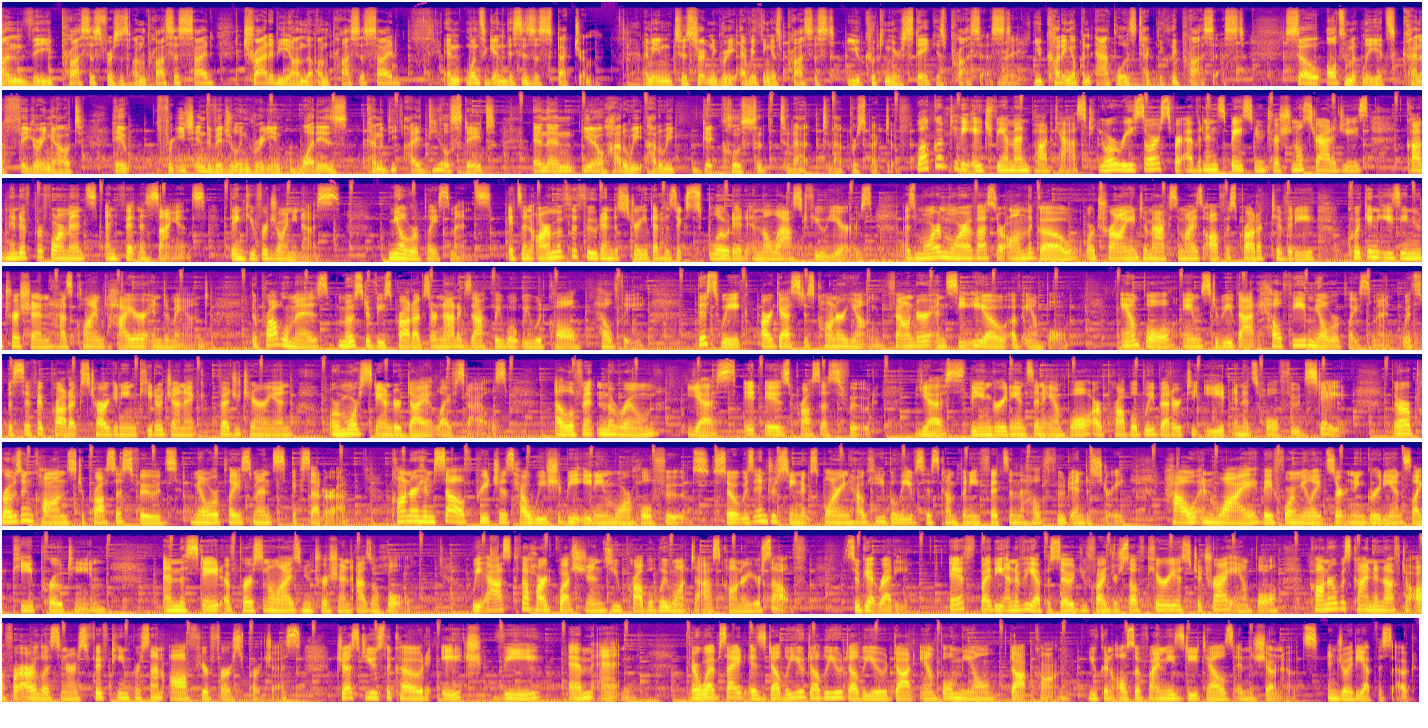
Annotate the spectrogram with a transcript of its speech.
on the processed versus unprocessed side, try to be on the unprocessed side. And once again, this is a spectrum. I mean, to a certain degree, everything is processed. You cooking your steak is processed. Right. You cutting up an apple is technically processed. So ultimately, it's kind of figuring out hey, for each individual ingredient, what is kind of the ideal state? And then, you know, how do we how do we get close to, to that to that perspective? Welcome to the HVMN podcast, your resource for evidence-based nutritional strategies, cognitive performance, and fitness science. Thank you for joining us. Meal replacements. It's an arm of the food industry that has exploded in the last few years. As more and more of us are on the go or trying to maximize office productivity, quick and easy nutrition has climbed higher in demand. The problem is, most of these products are not exactly what we would call healthy. This week, our guest is Connor Young, founder and CEO of Ample. Ample aims to be that healthy meal replacement with specific products targeting ketogenic, vegetarian, or more standard diet lifestyles. Elephant in the room yes, it is processed food. Yes, the ingredients in Ample are probably better to eat in its whole food state. There are pros and cons to processed foods, meal replacements, etc. Connor himself preaches how we should be eating more whole foods, so it was interesting exploring how he believes his company fits in the health food industry, how and why they formulate certain ingredients like pea protein, and the state of personalized nutrition as a whole. We ask the hard questions you probably want to ask Connor yourself. So get ready. If by the end of the episode you find yourself curious to try Ample, Connor was kind enough to offer our listeners 15% off your first purchase. Just use the code HVMN. Their website is www.amplemeal.com. You can also find these details in the show notes. Enjoy the episode.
